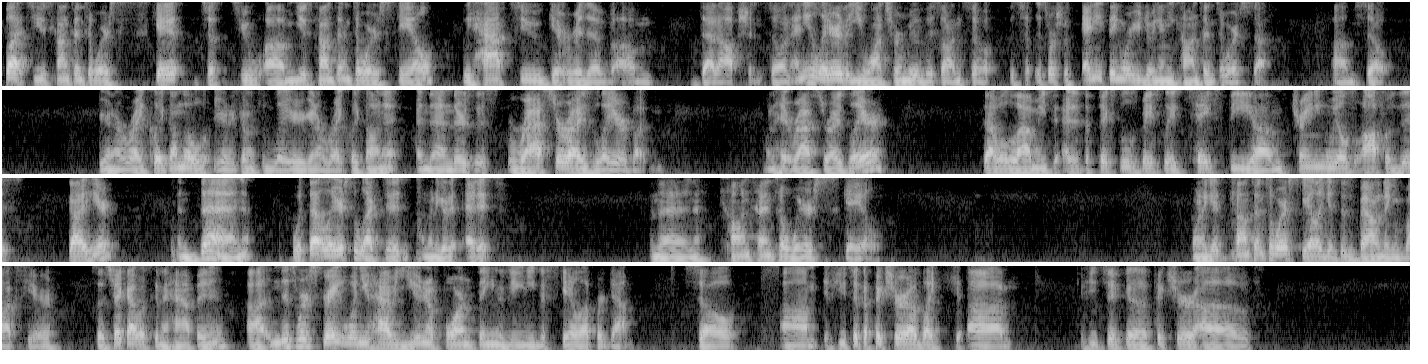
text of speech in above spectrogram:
But to use content aware scale, to, to um, use content aware scale, we have to get rid of um, that option. So on any layer that you want to remove this on, so this, this works with anything where you're doing any content aware stuff. Um, so you're gonna right click on the, you're gonna come into the layer, you're gonna right click on it, and then there's this rasterize layer button. I'm gonna hit rasterize layer. That will allow me to edit the pixels. Basically, it takes the um, training wheels off of this guy here. And then with that layer selected, I'm gonna go to edit, and then content aware scale. When I get content aware scale, I get this bounding box here. So check out what's gonna happen. Uh, and this works great when you have uniform things that you need to scale up or down. So um, if you took a picture of like, uh, if you took a picture of,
